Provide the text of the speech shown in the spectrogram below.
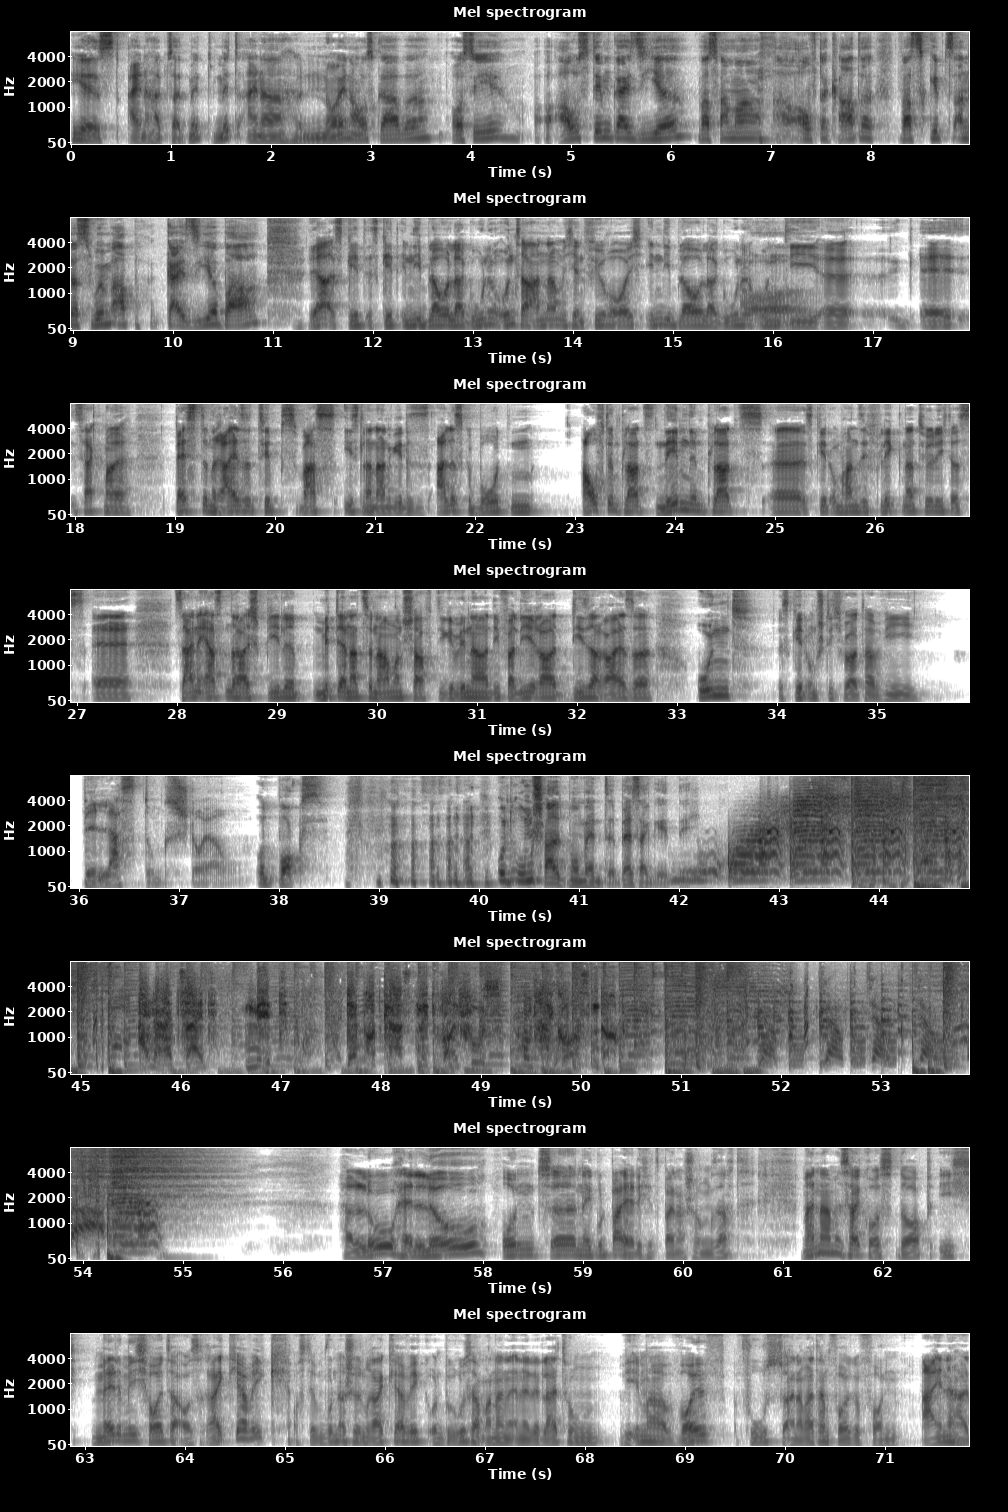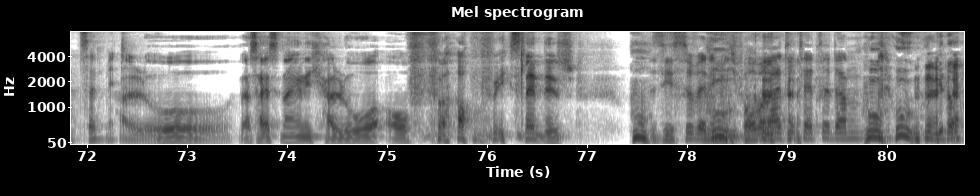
Hier ist eine Halbzeit mit, mit einer neuen Ausgabe. Ossi, aus dem Geysir. Was haben wir auf der Karte? Was gibt's an der Swim-Up Geysir Bar? Ja, es geht, es geht in die blaue Lagune. Unter anderem, ich entführe euch in die blaue Lagune oh. und die, äh, äh, sag mal, besten Reisetipps, was Island angeht. Es ist alles geboten auf dem Platz, neben dem Platz. Äh, es geht um Hansi Flick natürlich, dass äh, seine ersten drei Spiele mit der Nationalmannschaft, die Gewinner, die Verlierer dieser Reise und es geht um Stichwörter wie Belastungssteuerung. Und Box. und Umschaltmomente. Besser geht nicht. Eine Halbzeit mit der Podcast mit Wolfuß und Heiko Ostendorf. Hallo, hello und äh, ne, goodbye hätte ich jetzt beinahe schon gesagt. Mein Name ist Heiko Ostdorp. Ich melde mich heute aus Reykjavik, aus dem wunderschönen Reykjavik und begrüße am anderen Ende der Leitung wie immer Wolf Fuß zu einer weiteren Folge von Eine Halbzeit mit. Hallo. Was heißt denn eigentlich Hallo auf, auf Isländisch? Siehst du, wenn ich mich vorbereitet hätte, dann. Genau.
